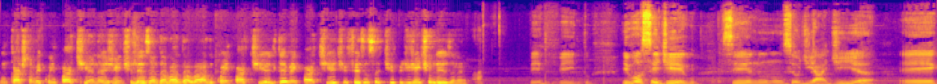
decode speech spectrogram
encaixa também com empatia, né? Gentileza anda lado a lado com a empatia. Ele teve a empatia e te fez esse tipo de gentileza, né? Perfeito. E você, Diego? Você no, no seu dia a dia, é,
